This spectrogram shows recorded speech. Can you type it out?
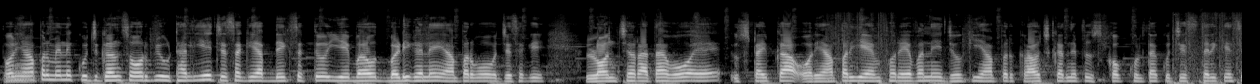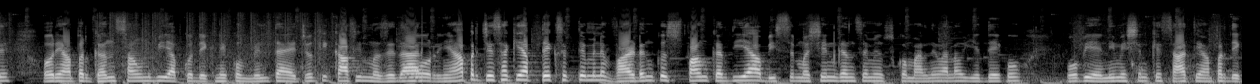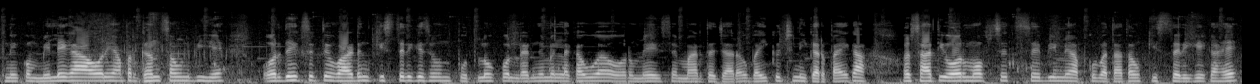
तो और यहाँ पर मैंने कुछ गन्स और भी उठा लिए जैसा कि आप देख सकते हो ये बहुत बड़ी गन है यहाँ पर वो जैसे कि लॉन्चर आता है वो है उस टाइप का और यहाँ पर ये एम फोर एवन है जो कि यहाँ पर क्राउच करने पे स्कोप खुलता है कुछ इस तरीके से और यहाँ पर गन साउंड भी आपको देखने को मिलता है, जो कि काफ़ी मज़ेदार। और यहाँ पर जैसा कि आप देख सकते हो, मैंने वार्डन को स्पाउंड कर दिया। अब इससे मशीन गन से मैं उसको मारने वाला हूँ। ये देखो, वो भी एनिमेशन के साथ यहाँ पर देखने को मिलेगा। और यहाँ पर गन साउंड भी है। और देख सकते हो, वार्डन किस तरीके से उन पुतलों को लड़ने में लगा हुआ है। और मैं इसे मारता जा रहा हूँ। भाई, कुछ नहीं कर पाएगा। और साथ ही और मॉब से भी मैं आपको बताता हूँ, किस तरीके का है।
